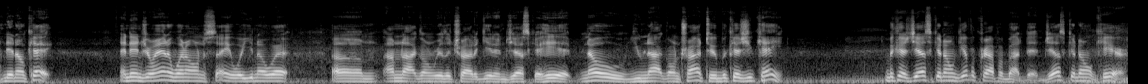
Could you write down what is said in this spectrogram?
then okay. And then Joanna went on to say, well, you know what? Um, I'm not going to really try to get in Jessica's head. No, you're not going to try to because you can't. Because Jessica don't give a crap about that. Jessica don't care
